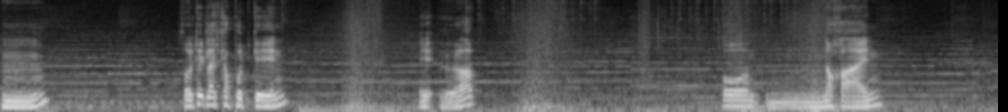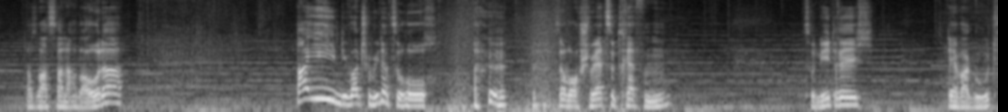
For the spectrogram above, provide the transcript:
hm. Sollte gleich kaputt gehen. Nee, höher. Und noch ein. Das war's dann aber, oder? Nein, die waren schon wieder zu hoch. Ist aber auch schwer zu treffen. Zu niedrig. Der war gut.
